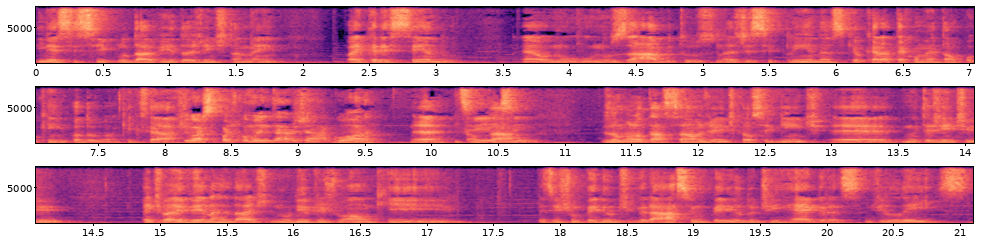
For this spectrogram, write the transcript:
E nesse ciclo da vida a gente também vai crescendo né, no, nos hábitos, nas disciplinas, que eu quero até comentar um pouquinho, Padovan. O que, que você acha? Eu acho que você pode comentar já agora. É? Então sim, tá. sim. Fiz uma anotação, gente, que é o seguinte: é, muita gente. A gente vai ver, na realidade, no livro de João que existe um período de graça e um período de regras, de leis.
